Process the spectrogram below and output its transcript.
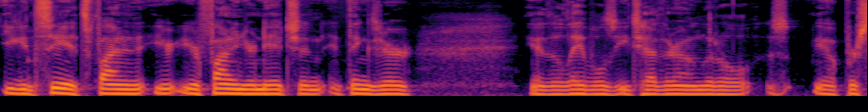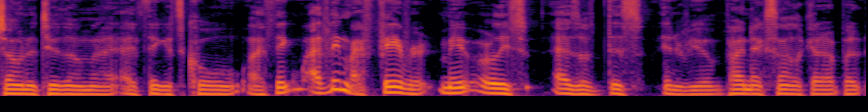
you can see it's finding you're, you're finding your niche, and, and things are you know the labels each have their own little you know persona to them, and I, I think it's cool. I think I think my favorite, maybe or at least as of this interview, probably next time I look at it, but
